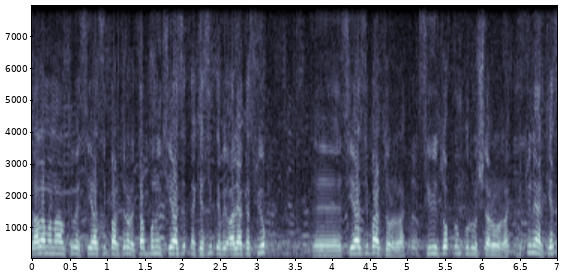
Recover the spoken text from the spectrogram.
Dalaman halkı ve siyasi partiler olarak, tabii bunun siyasetle kesinlikle bir alakası yok. E, siyasi parti olarak, sivil toplum kuruluşları olarak bütün herkes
